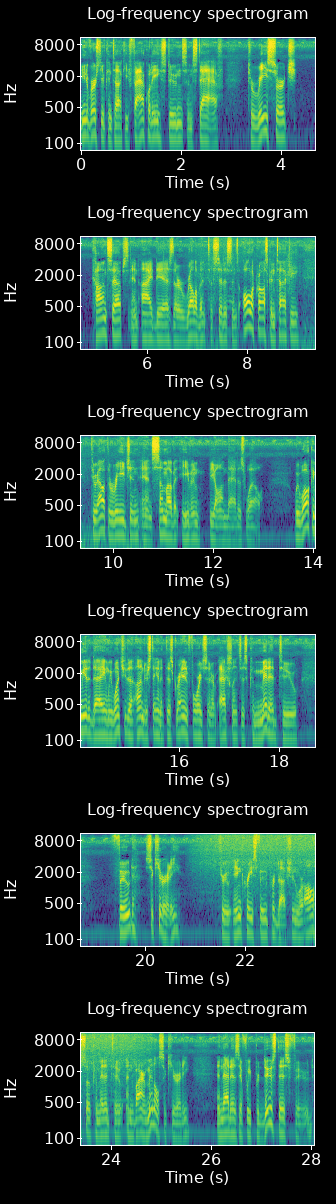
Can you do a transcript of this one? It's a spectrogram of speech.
University of Kentucky faculty, students, and staff to research concepts and ideas that are relevant to citizens all across Kentucky, throughout the region, and some of it even beyond that as well. We welcome you today and we want you to understand that this Grain and Forage Center of Excellence is committed to food security through increased food production. We're also committed to environmental security, and that is if we produce this food,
